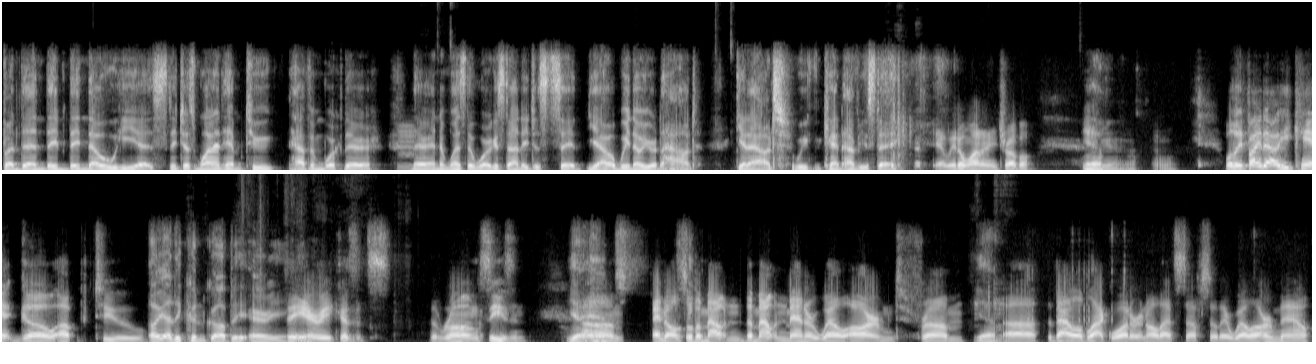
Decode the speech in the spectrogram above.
but then they they know who he is. They just wanted him to have him work there Hmm. there, and then once the work is done, they just said, "Yeah, we know you're the hound. Get out. We can't have you stay." Yeah, we don't want any trouble. Yeah. Well, they find out he can't go up to Oh yeah, they couldn't go up the Eyrie. the Eyrie because it's the wrong season. Yeah. Um, and- and also the mountain the mountain men are well armed from yeah. uh, the Battle of Blackwater and all that stuff, so they're well armed now,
